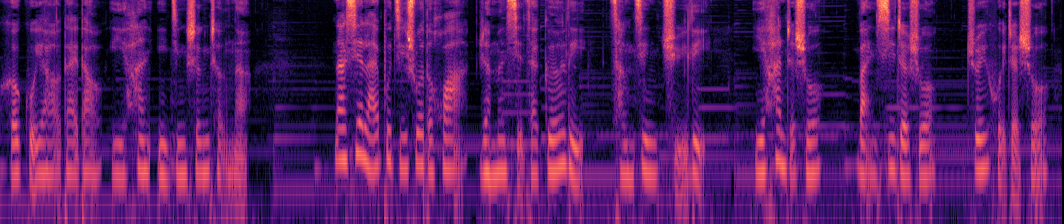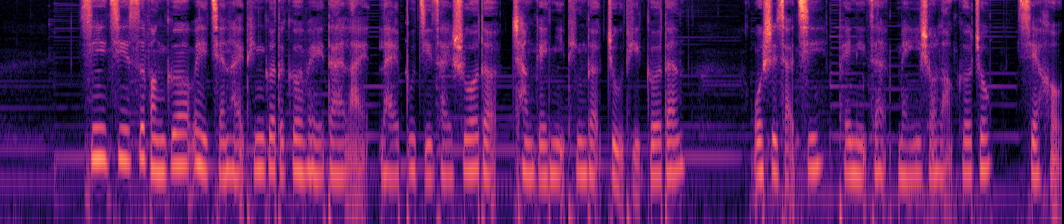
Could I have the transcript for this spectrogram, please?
何苦要待到遗憾已经生成呢？那些来不及说的话，人们写在歌里，藏进曲里，遗憾着说，惋惜着说，追悔着说。新一期私房歌为前来听歌的各位带来来不及再说的唱给你听的主题歌单。我是小七，陪你在每一首老歌中邂逅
